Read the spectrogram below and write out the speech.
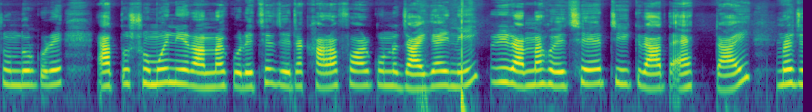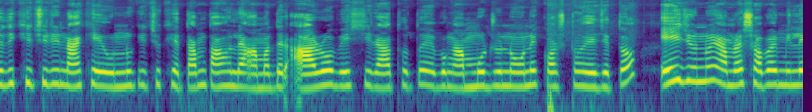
সুন্দর করে এত সময় নিয়ে রান্না করেছে যে এটা খারাপ হওয়ার কোনো জায়গায় নেই। রান্না হয়েছে ঠিক রাত একটায়। আমরা যদি খিচুড়ি না খেয়ে অন্য কিছু খেতাম তাহলে আমাদের আরও বেশি রাত হতো এবং আম্মুর জন্য অনেক কষ্ট হয়ে যেত। এই জন্যই আমরা সবাই মিলে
